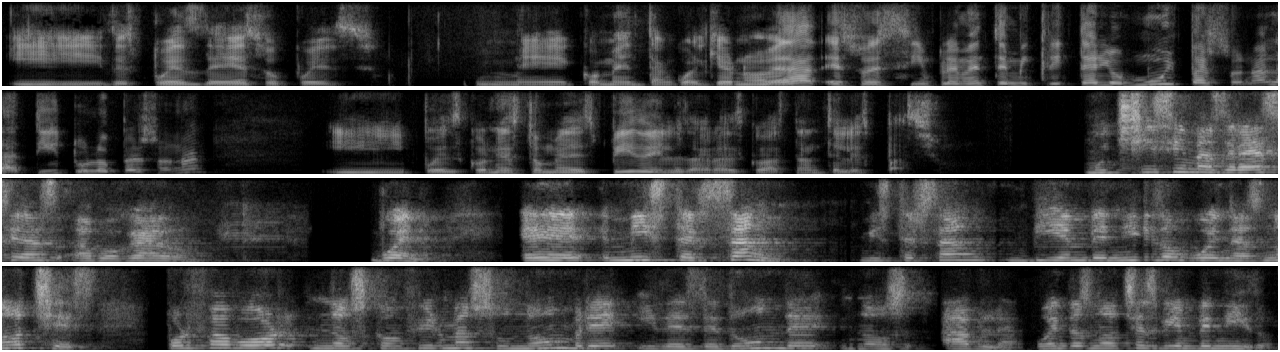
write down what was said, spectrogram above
y después de eso, pues me comentan cualquier novedad. Eso es simplemente mi criterio muy personal, a título personal. Y pues con esto me despido y les agradezco bastante el espacio. Muchísimas gracias, abogado. Bueno, eh, Mr. San, Mr. San, bienvenido, buenas noches. Por favor, nos confirma su nombre y desde dónde nos habla. Buenas noches, bienvenido.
